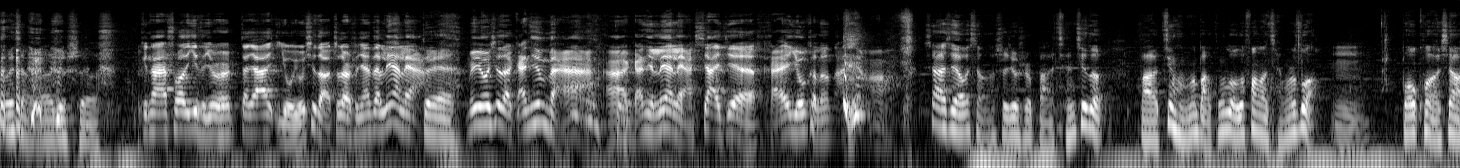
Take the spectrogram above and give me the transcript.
我想的就是，跟大家说的意思就是，大家有游戏的这段时间再练练，对，没游戏的赶紧买 啊，赶紧练练，下一届还有可能拿奖。啊 下一届我想的是，就是把前期的，把尽可能把工作都放到前面做，嗯，包括像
